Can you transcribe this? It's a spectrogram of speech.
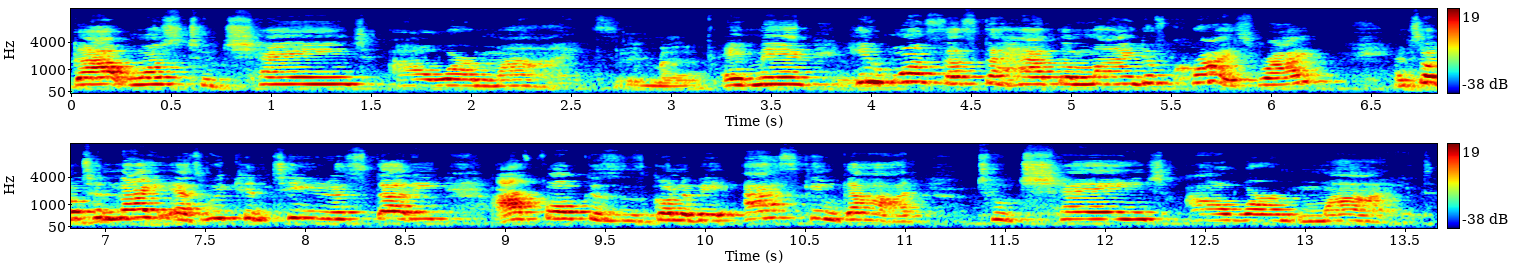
God wants to change our minds. Amen. Amen. He wants us to have the mind of Christ, right? And so tonight, as we continue to study, our focus is going to be asking God to change our mind.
